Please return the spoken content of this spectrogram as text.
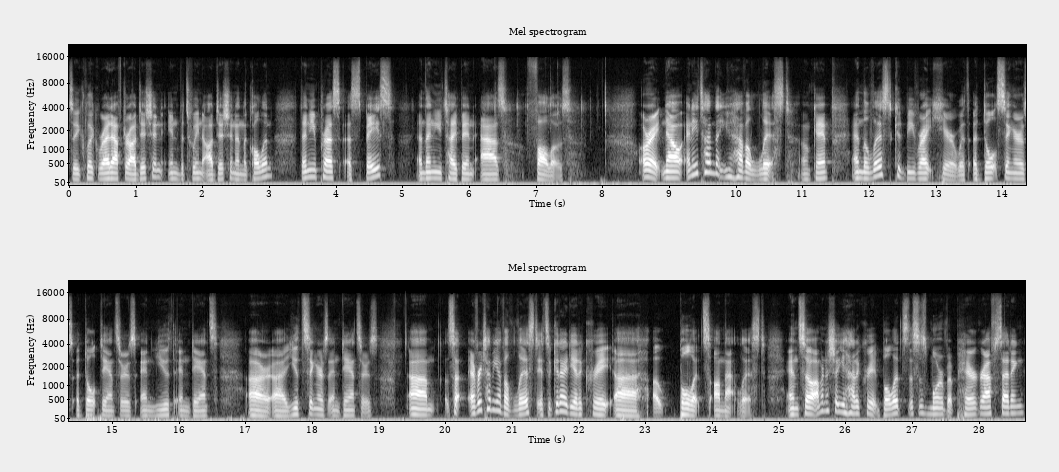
So you click right after audition, in between audition and the colon. Then you press a space, and then you type in as follows. Alright, now anytime that you have a list, okay, and the list could be right here with adult singers, adult dancers, and youth and dance, or uh, youth singers and dancers. Um, so every time you have a list, it's a good idea to create uh, a bullets on that list. And so I'm going to show you how to create bullets. This is more of a paragraph setting,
